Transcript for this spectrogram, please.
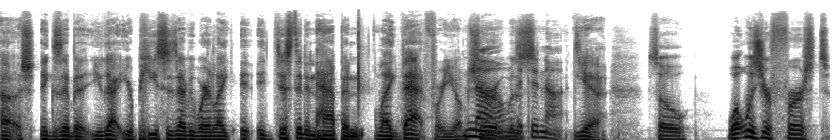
uh, sh- exhibit. You got your pieces everywhere. Like it, it just didn't happen like that for you. I'm sure it was. it did not. Yeah. So, what was your first?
